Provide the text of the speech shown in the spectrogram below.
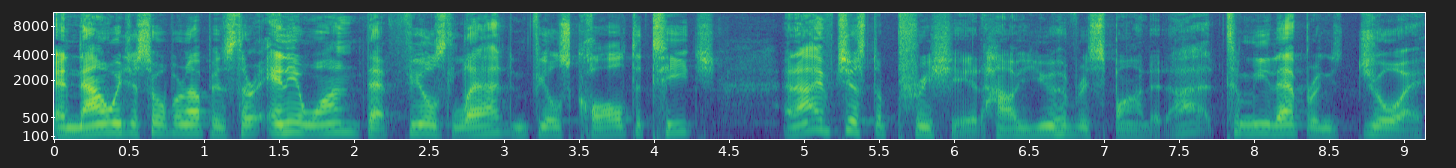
and now we just open up is there anyone that feels led and feels called to teach? And I've just appreciated how you have responded. I, to me, that brings joy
